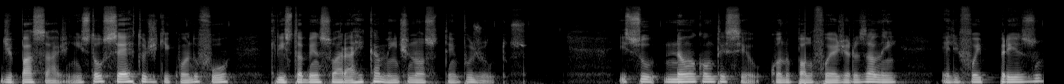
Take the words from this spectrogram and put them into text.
de passagem. Estou certo de que quando for, Cristo abençoará ricamente o nosso tempo juntos. Isso não aconteceu. Quando Paulo foi a Jerusalém, ele foi preso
